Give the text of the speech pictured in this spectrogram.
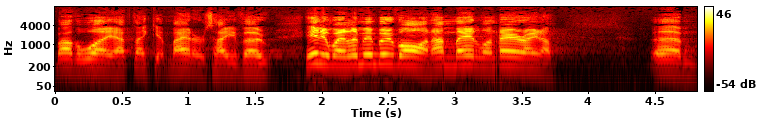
By the way, I think it matters how you vote. Anyway, let me move on. I'm meddling there, ain't I? Um,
